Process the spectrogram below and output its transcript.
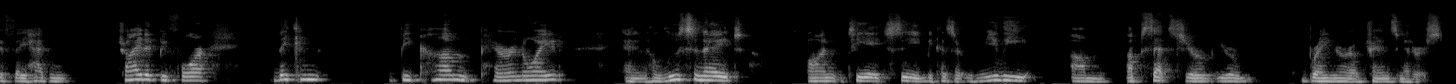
if they hadn't tried it before, they can become paranoid and hallucinate on THC because it really um, upsets your your brain neurotransmitters.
